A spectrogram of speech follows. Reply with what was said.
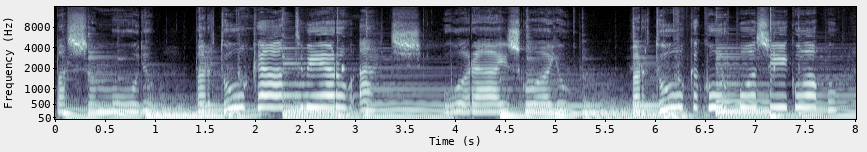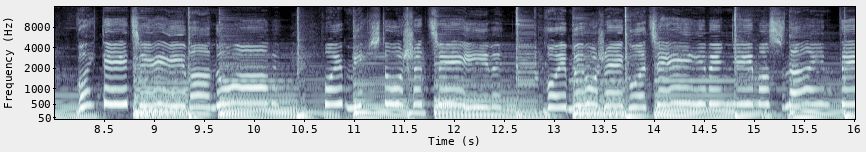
pasamūdu par to, ka atvieru acis, orā izgoju, par to, ka kurposī kopu, vai te dzīva novi, vai mirstoša dzīve, vai mūžīgo dzīve, ņemas neinteresī.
